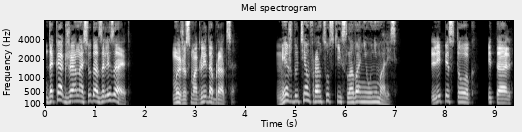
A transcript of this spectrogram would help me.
Да как же она сюда залезает? Мы же смогли добраться. Между тем французские слова не унимались. Лепесток, петаль,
